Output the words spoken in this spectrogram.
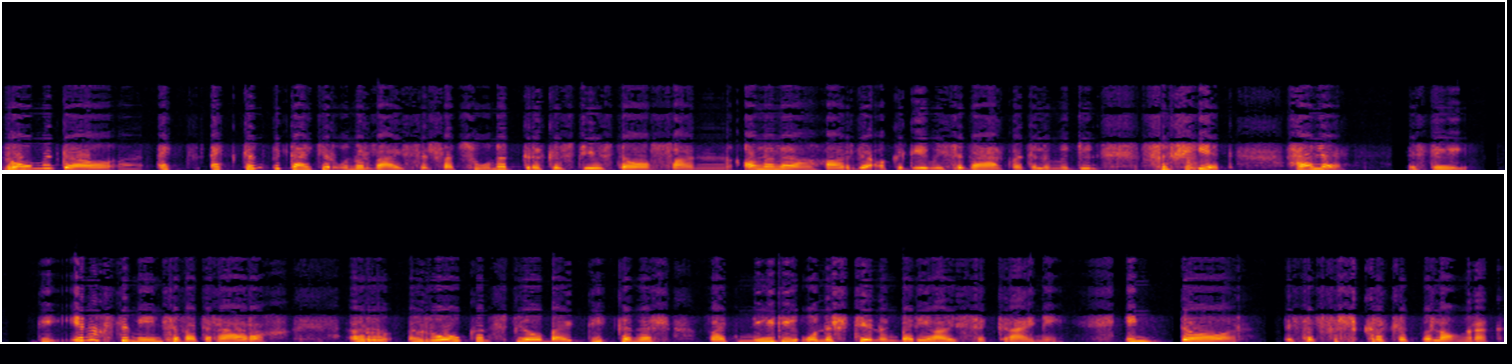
rolmodel ek ek dink baie keer onderwysers wat so onder druk is deesdae van al hulle harde akademiese werk wat hulle moet doen vergeet hulle is die die enigste mense wat regtig 'n rol kan speel by die kinders wat nie die ondersteuning by die huise kry nie. En daar is dit verskriklik belangrik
